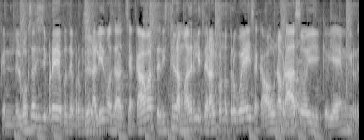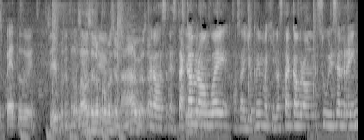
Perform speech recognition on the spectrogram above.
que en el box así siempre, pues de profesionalismo, o sea, se acaba, te diste la madre literal con otro güey, se acaba un abrazo y que bien, mi respeto, güey. Sí, pues en todos lados es lo profesional, güey, o sea. Pero está Sí, cabrón, pero- güey. O sea, yo que me imagino está cabrón subirse al ring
